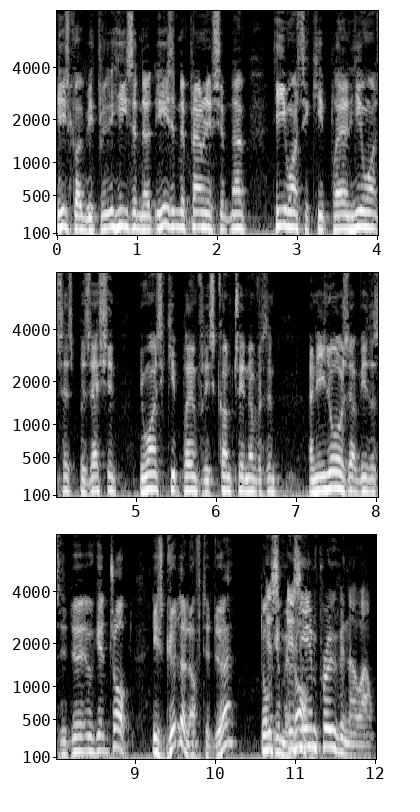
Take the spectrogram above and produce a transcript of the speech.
he's got to be. He's in the he's in the Premiership now. He wants to keep playing. He wants his position. He wants to keep playing for his country and everything. And he knows that if he doesn't do it, he'll get dropped. He's good enough to do it. Don't is get me is wrong. he improving though, Al?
